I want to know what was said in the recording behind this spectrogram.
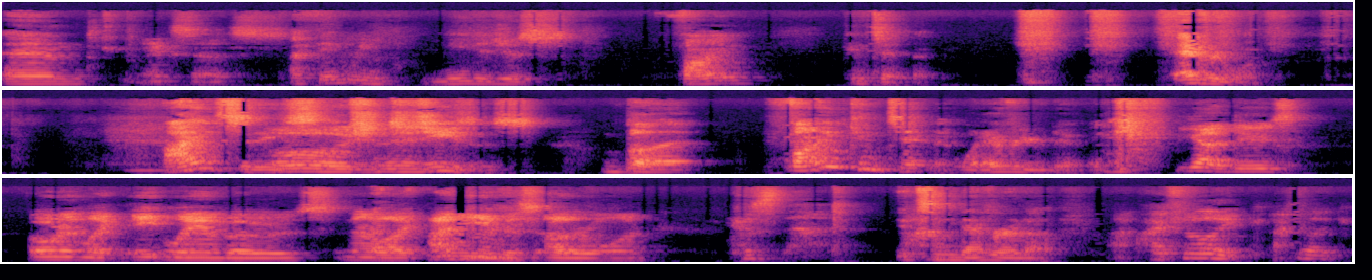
and Excess. I think we need to just find contentment. Everyone. I say Oh, solution man. to Jesus, but find contentment whatever you're doing. You got dudes owning like eight Lambos, and they're like, I need this other one, cause It's never enough. I- feel like I feel like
